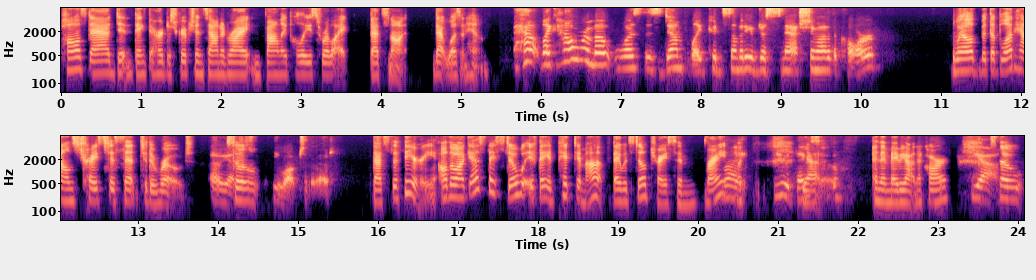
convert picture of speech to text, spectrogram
Paul's dad didn't think that her description sounded right. And finally, police were like, that's not, that wasn't him. How like how remote was this dump? Like, could somebody have just snatched him out of the car? Well, but the bloodhounds traced his scent to the road. Oh yeah. So- he walked to the road. That's the theory. Although I guess they still, if they had picked him up, they would still trace him, right? Right. Like, you would think yeah. so. And then maybe got in a car. Yeah. So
